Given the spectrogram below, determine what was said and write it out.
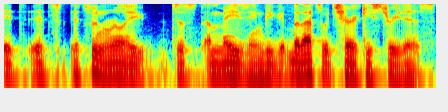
it, it's it's been really just amazing. But that's what Cherokee Street is.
